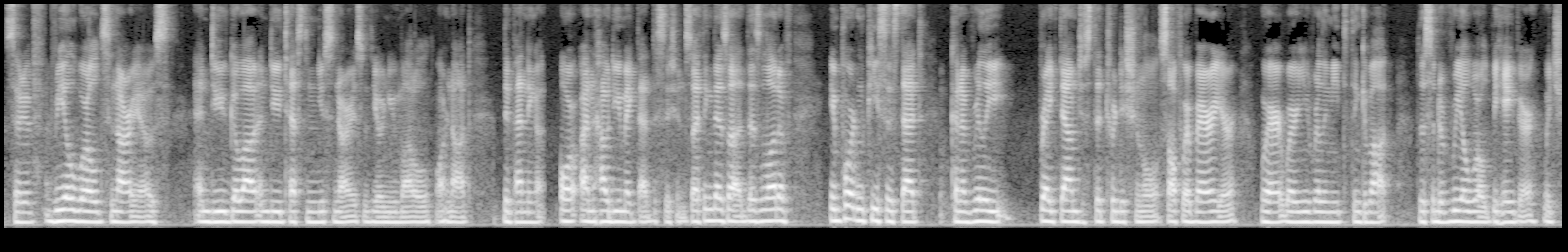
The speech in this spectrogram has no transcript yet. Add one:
sort of real world scenarios and do you go out and do test in new scenarios with your new model or not depending on or on how do you make that decision so i think there's a there's a lot of important pieces that kind of really break down just the traditional software barrier where where you really need to think about the sort of real world behavior which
